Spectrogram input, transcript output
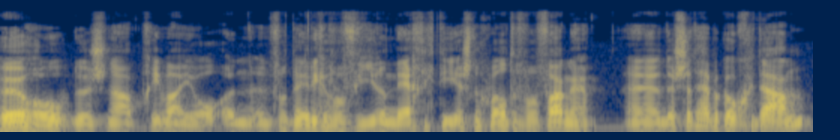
euro, dus nou prima joh, een, een verdediger van 34, die is nog wel te vervangen. Eh, dus dat heb ik ook gedaan.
